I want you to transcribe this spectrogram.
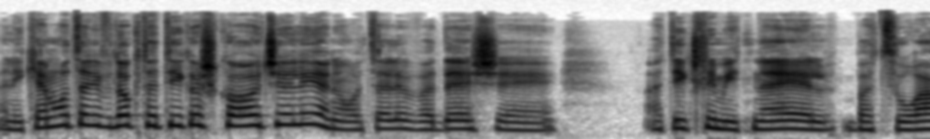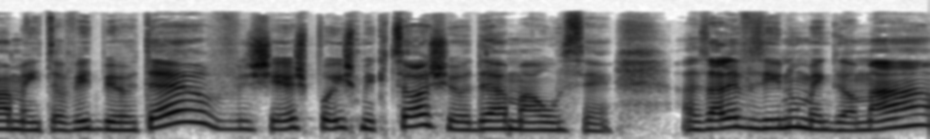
אני כן רוצה לבדוק את התיק השקעות שלי, אני רוצה לוודא שהתיק שלי מתנהל בצורה המיטבית ביותר, ושיש פה איש מקצוע שיודע מה הוא עושה. אז א', זיהינו מגמה,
